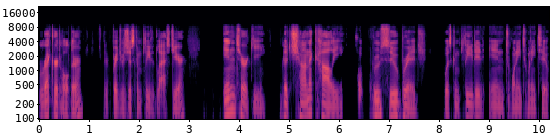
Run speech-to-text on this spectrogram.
record holder, the bridge was just completed last year in Turkey, the Çanakkale Köprüsü Bridge was completed in 2022.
